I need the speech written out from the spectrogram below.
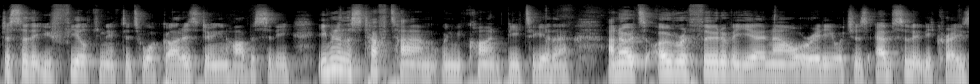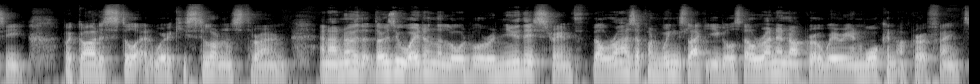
just so that you feel connected to what God is doing in Harbour City, even in this tough time when we can't be together. I know it's over a third of a year now already, which is absolutely crazy, but God is still at work. He's still on his throne. And I know that those who wait on the Lord will renew their strength. They'll rise up on wings like eagles. They'll run and not grow weary and walk and not grow faint.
